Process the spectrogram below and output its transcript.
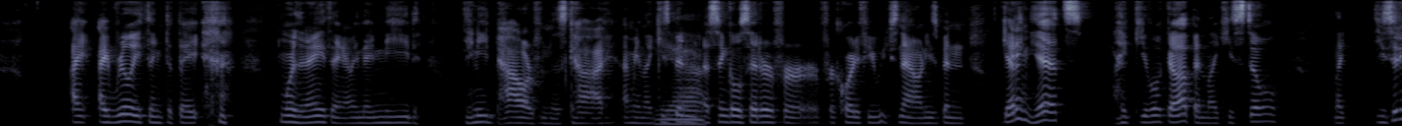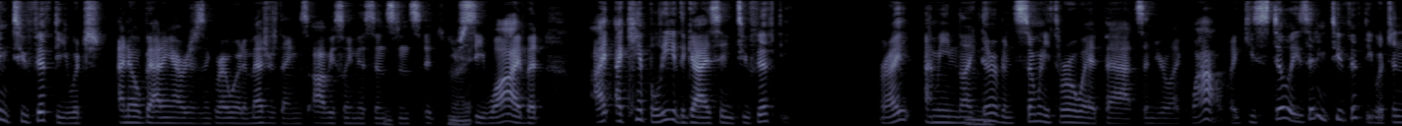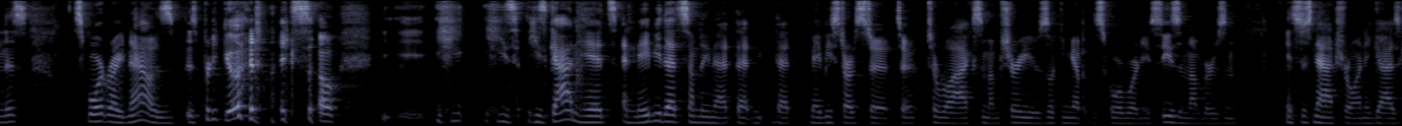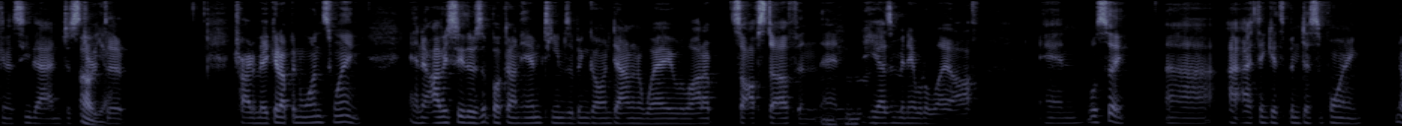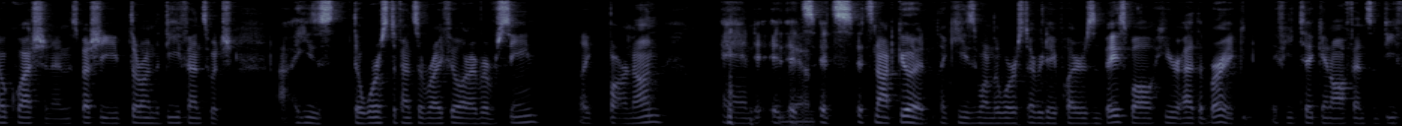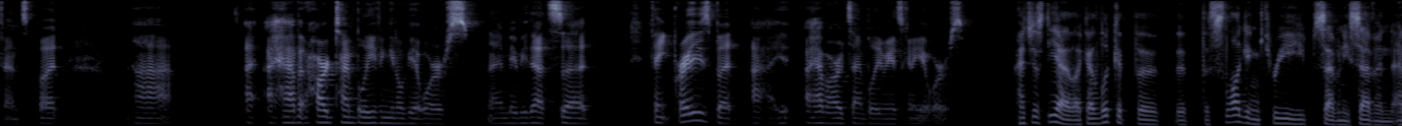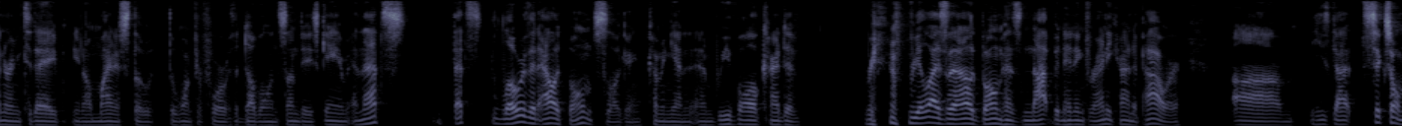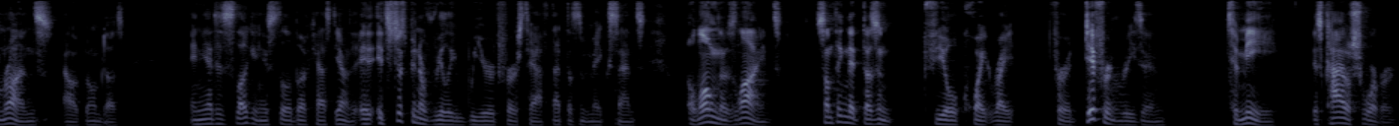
I I really think that they more than anything, I mean, they need they need power from this guy. I mean, like he's Yeah. been a singles hitter for for quite a few weeks now, and he's been getting hits. Like you look up and like he's still like he's hitting 250, which I know batting average isn't a great way to measure things. Obviously, in this instance, it, you Right. see why, but I I can't believe the guy's hitting 250. Right? I mean, like Mm. there have been so many throwaway at bats, and you're like, wow, like he's still he's hitting 250, which in this sport right now is is pretty good. like so, he he's he's gotten hits, and maybe that's something that that that maybe starts to to to relax him. I'm sure he was looking up at the scoreboard and he sees the numbers, and it's just natural. Any guy's going to see that and just Oh, start yeah. to try to make it up in one swing. And obviously, there's a book on him. Teams have been going down and away with a lot of soft stuff, and and Mhm. he hasn't been able to lay off. And we'll see. Uh, I, I think it's been disappointing, no question, and especially throwing the defense, which he's the worst defensive right fielder I've ever seen, like bar none. And it, it's it's it's not good. Like he's one of the worst everyday players in baseball here at the break. If you take in offense and defense, but uh, I, I have a hard time believing it'll get worse. And maybe that's uh, faint praise, but I I have a hard time believing it's going to get worse. I just yeah, like I look at the the, the slugging 377 entering today, you know, minus the the one for four with a double in Sunday's game, and that's that's lower than Alec Bohm's slugging coming in, and we've all kind of re- realized that Alec Bohm has not been hitting for any kind of power. Um, he's got six home runs, Alec Bohm does, and yet his slugging is still above Castellanos. It, it's just been a really weird first half. That doesn't make sense. Along those lines, something that doesn't feel quite right for a different reason to me is Kyle Schwarber.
